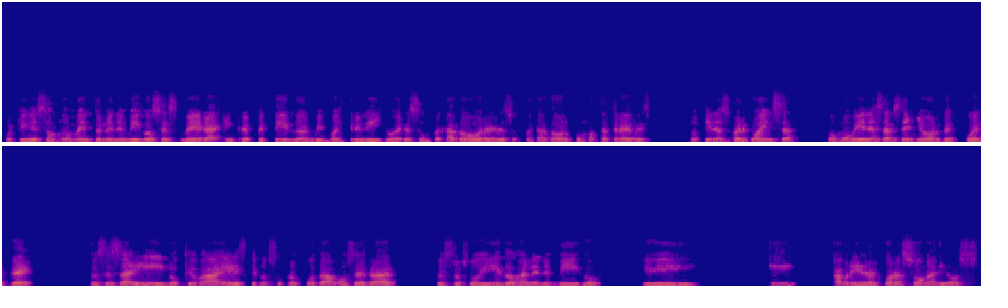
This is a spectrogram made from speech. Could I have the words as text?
porque en esos momentos el enemigo se esmera en repetirlo el mismo estribillo, eres un pecador, eres un pecador, ¿cómo te atreves? No tienes vergüenza, ¿cómo vienes al Señor después de? Entonces ahí lo que va es que nosotros podamos cerrar nuestros oídos al enemigo y, y abrir el corazón a Dios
